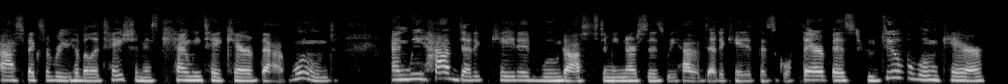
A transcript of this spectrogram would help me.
aspects of rehabilitation is can we take care of that wound? And we have dedicated wound ostomy nurses. We have dedicated physical therapists who do wound care.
